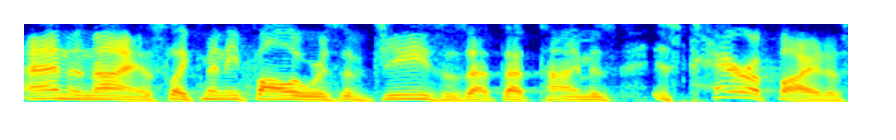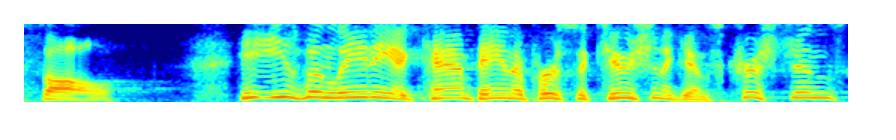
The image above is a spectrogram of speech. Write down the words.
Ananias, like many followers of Jesus at that time, is, is terrified of Saul. He, has been leading a campaign of persecution against Christians.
